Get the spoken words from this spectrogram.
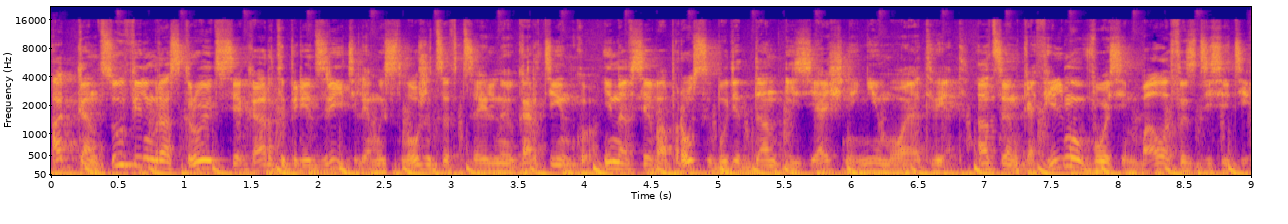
А к концу фильм раскроет все карты перед зрителем и сложится в цельную картинку. И на все вопросы будет дан изящный немой ответ. Оценка фильму 8 баллов из 10.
